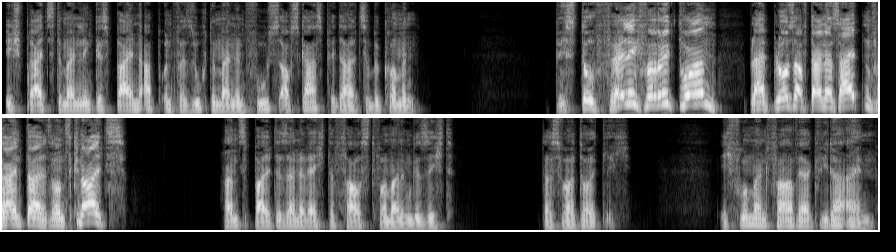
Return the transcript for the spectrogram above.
Ich spreizte mein linkes Bein ab und versuchte meinen Fuß aufs Gaspedal zu bekommen. Bist du völlig verrückt worden? Bleib bloß auf deiner Seite, Freundal, sonst knallt's. Hans ballte seine rechte Faust vor meinem Gesicht. Das war deutlich. Ich fuhr mein Fahrwerk wieder ein.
